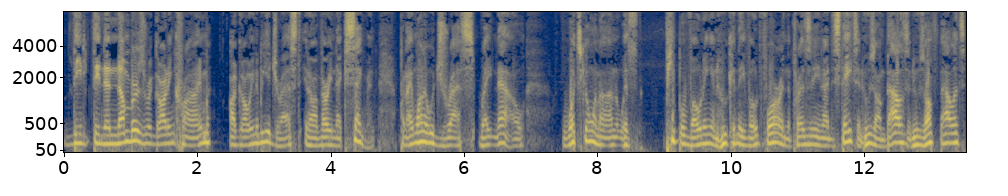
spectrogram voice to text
the, the the numbers regarding crime are going to be addressed in our very next segment. But I want to address right now what's going on with people voting and who can they vote for and the president of the United States and who's on ballots and who's off ballots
